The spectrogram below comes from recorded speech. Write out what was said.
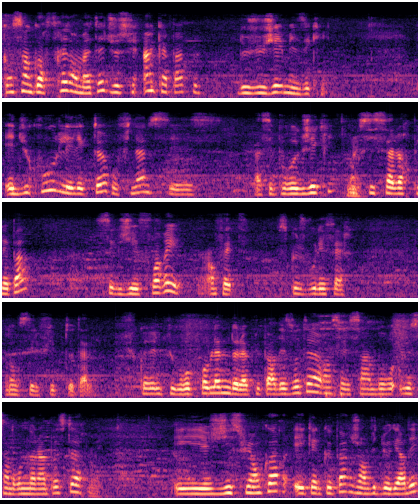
Quand c'est encore frais dans ma tête, je suis incapable de juger mes écrits. Et du coup, les lecteurs, au final, c'est bah, pour eux que j'écris. Donc Oui. si ça leur plaît pas, c'est que j'ai foiré en fait ce que je voulais faire. Donc c'est le flip total. Je connais le plus gros problème de la plupart des auteurs, hein, c'est le, syndrome de l'imposteur. Et j'y suis encore, et quelque part j'ai envie de le garder,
